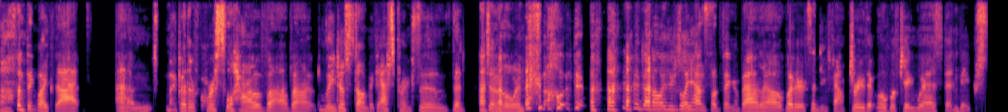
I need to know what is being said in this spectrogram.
Oh, something like that. Um, my brother, of course, will have uh, the latest on the gas prices and dough and, and all of it. And then I'll usually have something about uh, whether it's a new factory that we're working with that makes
